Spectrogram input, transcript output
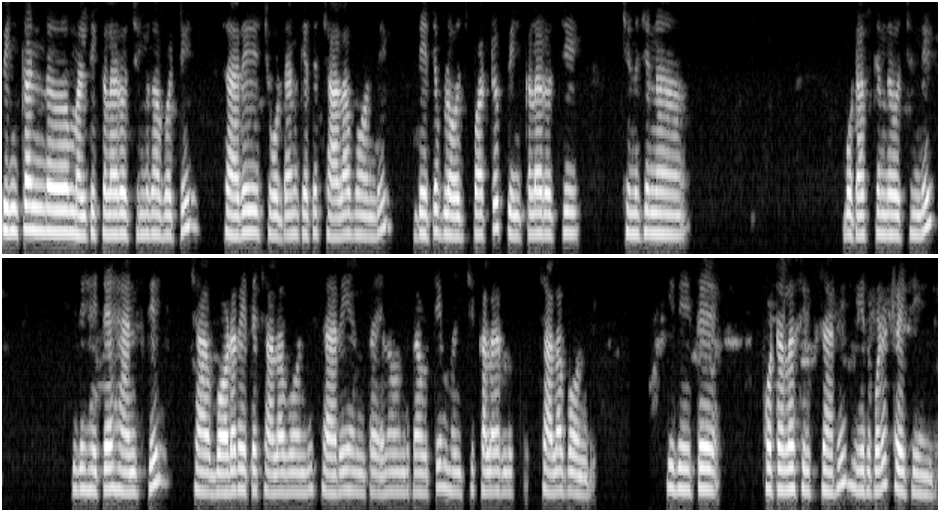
పింక్ అండ్ మల్టీ కలర్ వచ్చింది కాబట్టి శారీ చూడడానికి అయితే చాలా బాగుంది. ఇదైతే బ్లౌజ్ పార్ట్ పింక్ కలర్ వచ్చి చిన్న చిన్న బొటాస్ కింద వచ్చింది. ఇది అయితే హ్యాండ్స్కి చా బార్డర్ అయితే చాలా బాగుంది. శారీ అంతా ఎలా ఉంది కాబట్టి మంచి కలర్ లుక్ చాలా బాగుంది. ఇదైతే పొటాలా సిల్క్ శారీ. మీరు కూడా ట్రై చేయండి.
